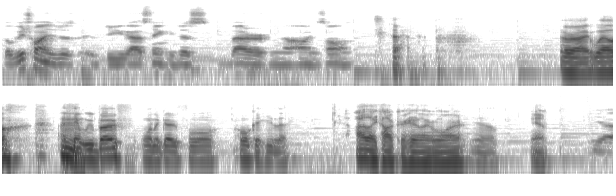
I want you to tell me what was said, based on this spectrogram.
So which one is just do you guys think is just better, you know, on its own? All right, well, I Hmm. think we both want to go for Havekar Healer. I like Havekar Healer more. Yeah, Yeah, Yeah,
